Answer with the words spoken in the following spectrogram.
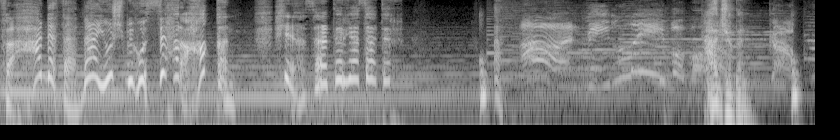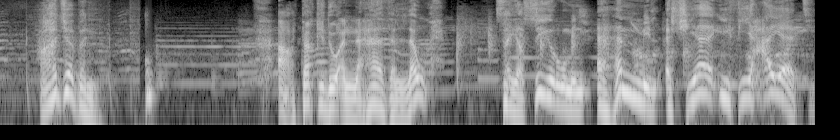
فحدث ما يشبه السحر حقا. يا ساتر يا ساتر. عجبا. عجبا. أعتقد أن هذا اللوح سيصير من أهم الأشياء في حياتي.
